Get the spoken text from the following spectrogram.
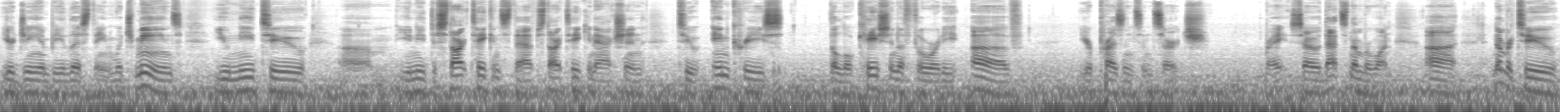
your GMB listing, which means you need to um, you need to start taking steps, start taking action to increase the location authority of your presence in search. Right, so that's number one. Uh, Number two,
